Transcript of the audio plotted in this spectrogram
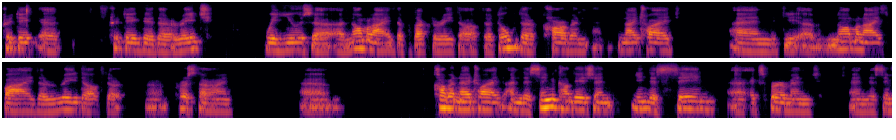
predict, uh, predict the rate, we use a, a normalized production rate of the doped carbon nitride and the, uh, normalized by the rate of the uh, crystalline um, carbon nitride and the same condition in the same uh, experiment and the same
